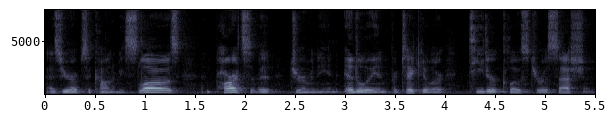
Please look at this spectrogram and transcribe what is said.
as Europe's economy slows and parts of it, Germany and Italy in particular, teeter close to recession.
